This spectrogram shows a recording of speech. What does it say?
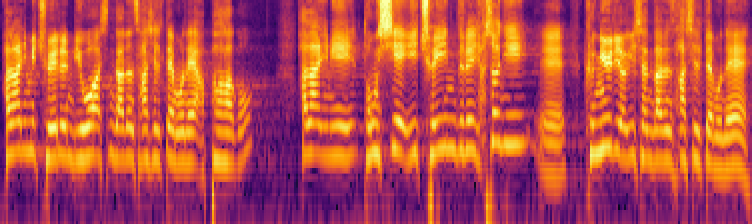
하나님이 죄를 미워하신다는 사실 때문에 아파하고 하나님이 동시에 이 죄인들을 여전히 예, 긍휼히 여기신다는 사실 때문에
